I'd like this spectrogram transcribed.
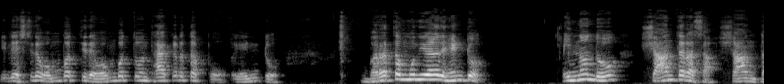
ಇಲ್ಲಿ ಎಷ್ಟಿದೆ? ಒಂಬತ್ತಿದೆ. ಒಂಬತ್ತು ಅಂತ ಹಾಕಿದ್ರೆ ತಪ್ಪು. ಎಂಟು. ಭರತ ಮುನಿ ಹೇಳೋದು ಎಂಟು. ಇನ್ನೊಂದು ಶಾಂತರಸ, ಶಾಂತ.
